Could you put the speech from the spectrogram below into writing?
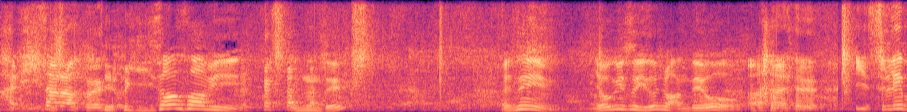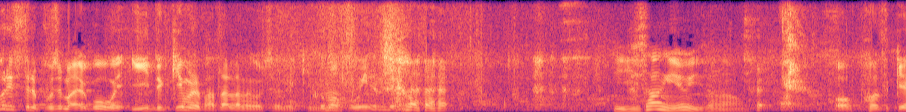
아니 이 사람은 여기 이상한 사람이 있는데? 아니, 선생님 여기서 이러시면 안 돼요. 이 슬리브리스를 보지 말고 이 느낌을 봐달라는 거죠, 느낌. 그만 보이는데요? 이상해요 이 사람. 어, 벗을게요.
